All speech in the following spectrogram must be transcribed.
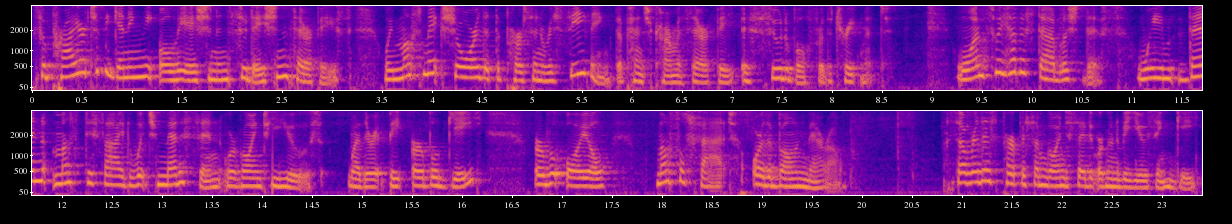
So prior to beginning the oleation and sudation therapies, we must make sure that the person receiving the panchakarma therapy is suitable for the treatment. Once we have established this, we then must decide which medicine we're going to use, whether it be herbal ghee, herbal oil, muscle fat, or the bone marrow. So, for this purpose, I'm going to say that we're going to be using ghee.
